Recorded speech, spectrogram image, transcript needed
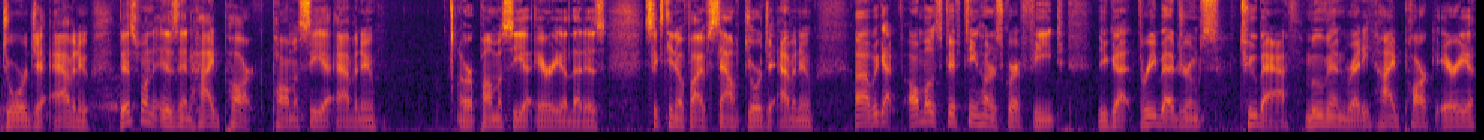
Georgia Avenue. This one is in Hyde Park, Palma Ceia Avenue or Palma Ceia area, that is 1605 South Georgia Avenue. Uh, we got almost 1,500 square feet. You got three bedrooms, two bath, move in ready, Hyde Park area,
